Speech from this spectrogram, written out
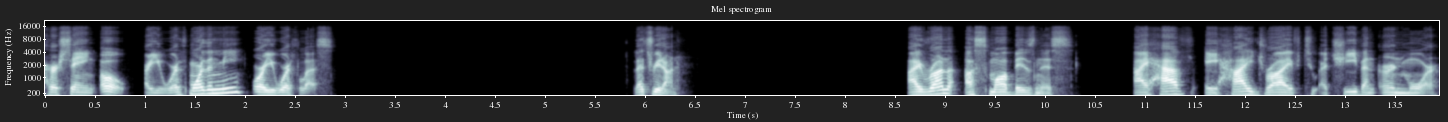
her saying, "Oh, are you worth more than me, or are you worth less?" Let's read on. I run a small business. I have a high drive to achieve and earn more.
